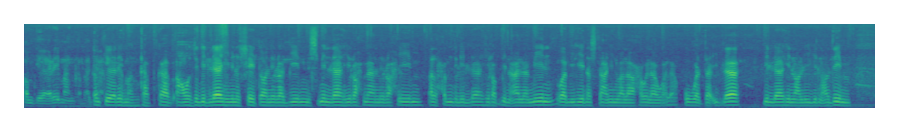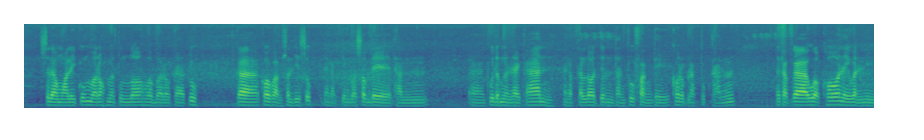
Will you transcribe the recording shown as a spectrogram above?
ต้องเจออะไรมั่งครับอาต้องจารเจย์อได้มั้งครับครับอัลลอฮฺบิลลาฮิมินัชชัยฏอนิรรจีมบิสมิลลาฮิรราะห์มานิรราะฮีมอัลฮัมดุลิลลาฮิร็อบบิลอาลามีนวะบิฮินัสตะอีนวะลาฮาวลาวะลากุวะตะอิลลาบิลลาฮิลอาลียิลอะซีมอัสลามุอะลัยกุมวะเราะห์มะตุลลอฮ์วะบารอกาตุฮ์ก็ขอความสันติสุขนะครับจึงประสบแด่ท่านผู้ดำเนินรายการนะครับตลอดจนท่านผู้ฟังที่เคารพรักทุกท่านนะครับก็หัวข้อในวันนี้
